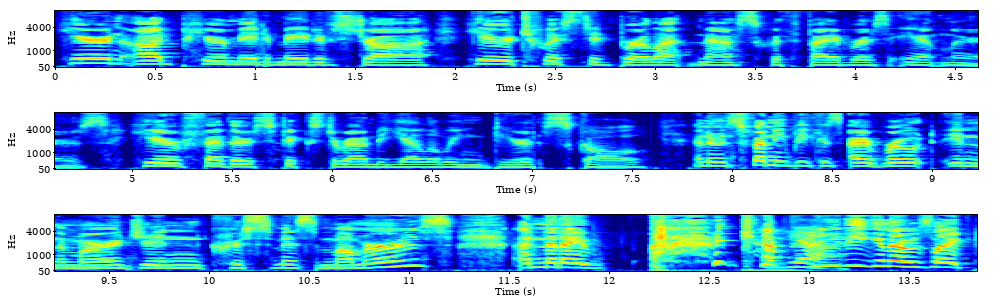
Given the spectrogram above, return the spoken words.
Here an odd pyramid made of straw, here a twisted burlap mask with fibrous antlers, here feathers fixed around a yellowing deer skull. And it was funny because I wrote in the margin Christmas mummers, and then I kept Yeah. reading and I was like,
